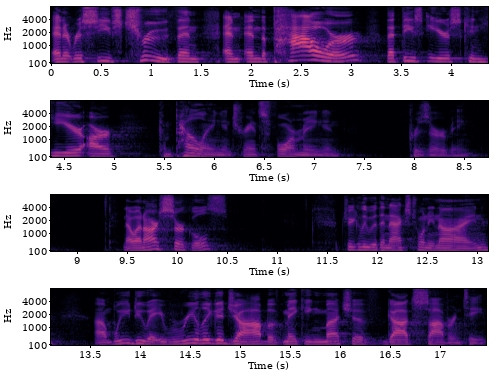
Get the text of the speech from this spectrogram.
And it receives truth, and, and, and the power that these ears can hear are compelling and transforming and preserving. Now, in our circles, particularly within Acts 29, um, we do a really good job of making much of God's sovereignty.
